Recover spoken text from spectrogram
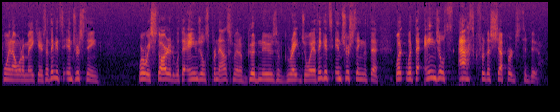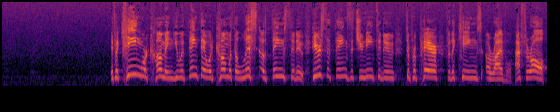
point I want to make here is I think it's interesting where we started with the angel's pronouncement of good news, of great joy. I think it's interesting that the, what, what the angels ask for the shepherds to do. If a king were coming, you would think they would come with a list of things to do. Here's the things that you need to do to prepare for the king's arrival. After all,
